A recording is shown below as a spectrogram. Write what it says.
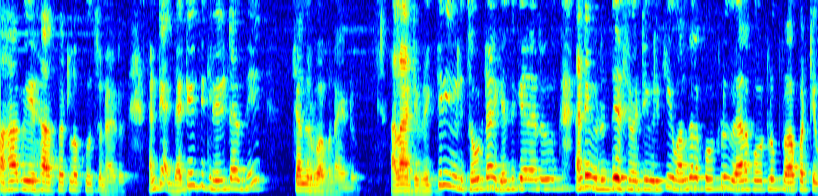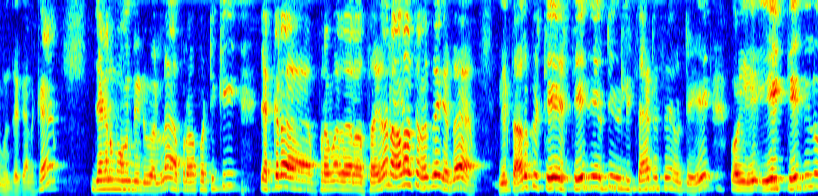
మహావీర్ హాస్పిటల్లో కూర్చున్నాడు. అంటే that is the credit of the Chandrababu Naidu. అలాంటి వ్యక్తిని వీళ్ళు చూడడానికి ఎందుకు వెళ్ళారు? అంటే వీడి ఉద్దేశం ఏంటి? వీరికి వందల కోట్లు వేల కోట్లు ప్రాపర్టీ ఉంది కనుక జగన్మోహన్ రెడ్డి వల్ల ఆ ప్రాపర్టీకి ఎక్కడ ప్రమాదాలు వస్తాయో అని ఆలోచన అదే కదా. వీళ్ళ తాలూకు స్టే స్టేజ్ ఏమిటి? వీళ్ళ స్టేటస్ ఏమిటి? ఏ ఏ స్టేజ్లో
